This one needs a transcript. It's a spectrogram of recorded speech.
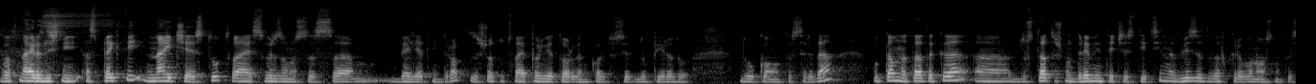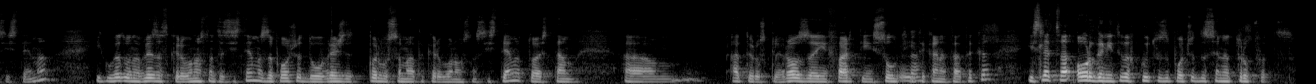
В най-различни аспекти. Най-често това е свързано с белият ни дроб, защото това е първият орган, който се допира до, до околната среда. Оттам нататък достатъчно дребните частици навлизат в кръвоносната система и когато навлезат в кръвоносната система, започват да увреждат първо самата кръвоносна система, т.е. там а, атеросклероза, инфаркти, инсулти да. и така нататък. И след това органите, в които започват да се натрупват.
